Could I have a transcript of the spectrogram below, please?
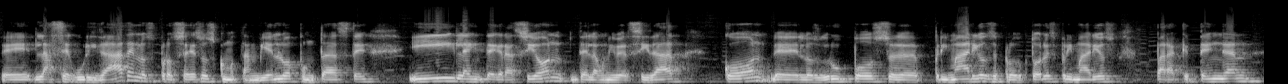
la seguridad en los procesos, como también lo apuntaste, y la integración de la universidad con los grupos primarios, de productores primarios, para que tengan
